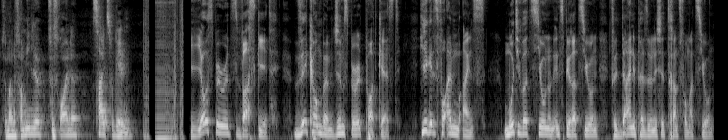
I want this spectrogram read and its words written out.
für meine Familie, für Freunde Zeit zu geben. Yo Spirits, was geht? Willkommen beim Gym Spirit Podcast. Hier geht es vor allem um eins: Motivation und Inspiration für deine persönliche Transformation.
